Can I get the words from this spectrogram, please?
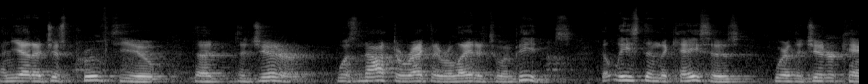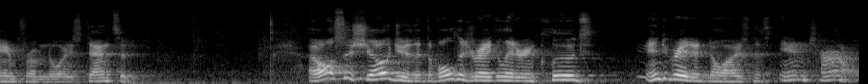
And yet I just proved to you that the jitter was not directly related to impedance, at least in the cases where the jitter came from noise density. I also showed you that the voltage regulator includes integrated noise that's internal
